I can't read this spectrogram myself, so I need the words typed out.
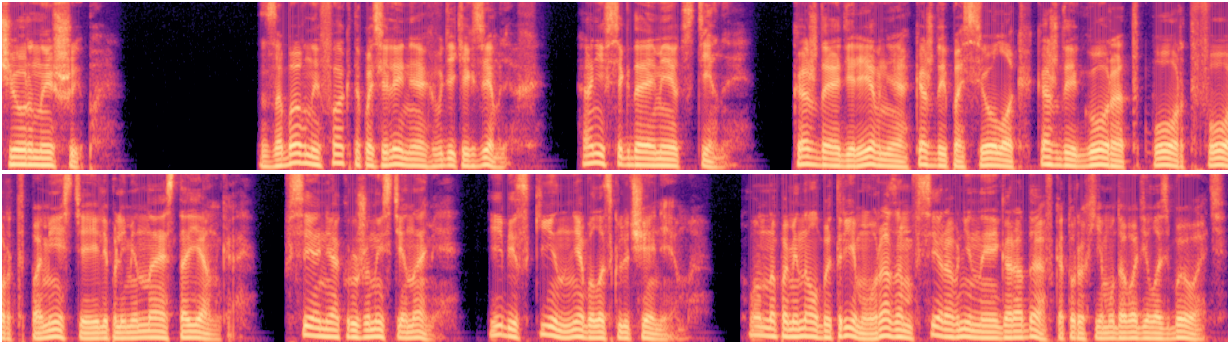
Черный шип. Забавный факт о поселениях в диких землях. Они всегда имеют стены. Каждая деревня, каждый поселок, каждый город, порт, форт, поместье или племенная стоянка. Все они окружены стенами. И Бискин не был исключением. Он напоминал бы Триму разом все равнинные города, в которых ему доводилось бывать.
